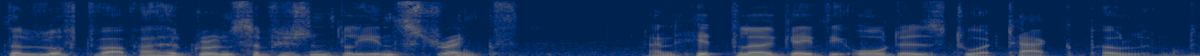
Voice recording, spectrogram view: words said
the Luftwaffe had grown sufficiently in strength, and Hitler gave the orders to attack Poland.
